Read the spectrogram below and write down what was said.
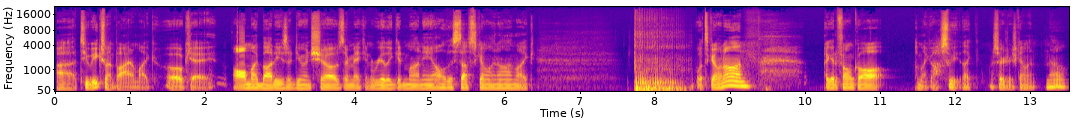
Uh, two weeks went by. I'm like, okay, all my buddies are doing shows. They're making really good money. All this stuff's going on. Like, what's going on? I get a phone call. I'm like, oh, sweet. Like, my surgery's coming. No,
